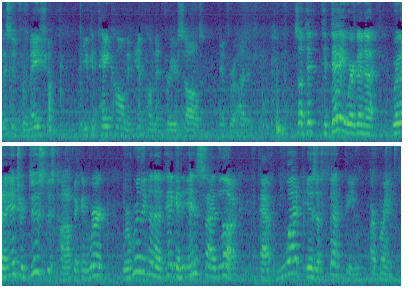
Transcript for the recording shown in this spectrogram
this information that you can take home and implement for yourselves and for others. So today we're gonna we're gonna introduce this topic, and we're we're really gonna take an inside look at what is affecting our brains.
